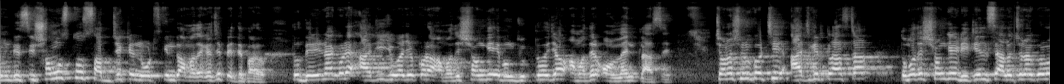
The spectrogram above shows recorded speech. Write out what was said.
এমডিসি সমস্ত সাবজেক্টের নোটস কিন্তু আমাদের কাছে পেতে পারো। তো দেরি না করে আজই যোগাযোগ করো আমাদের সঙ্গে এবং যুক্ত হয়ে যাও আমাদের অনলাইন ক্লাসে চলো শুরু করছি আজকের ক্লাসটা তোমাদের সঙ্গে ডিটেলসে আলোচনা করব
